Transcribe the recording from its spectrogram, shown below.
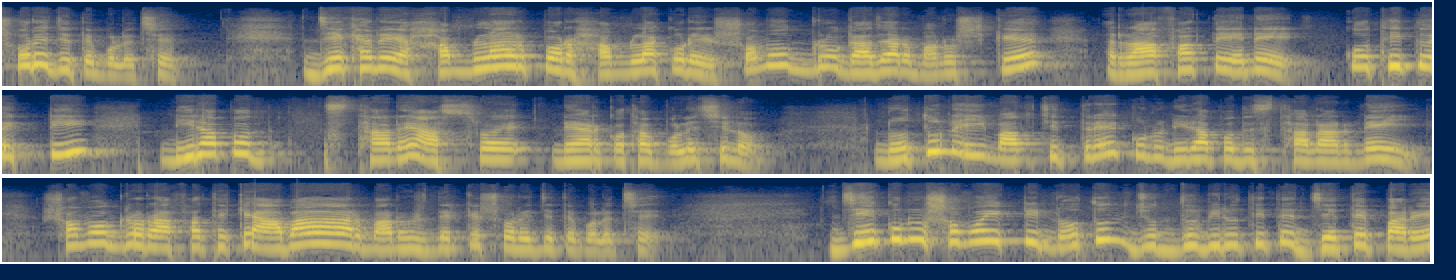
সরে যেতে বলেছে, যেখানে হামলার পর হামলা করে সমগ্র গাজার মানুষকে রাফাতে এনে কথিত একটি নিরাপদ স্থানে আশ্রয় নেয়ার কথা বলেছিল। নতুন এই মানচিত্রে কোনো নিরাপদ স্থান আর নেই, সমগ্র রাফা থেকে আবার মানুষদেরকে সরে যেতে বলেছে। যে কোনো সময় একটি নতুন যুদ্ধবিরতিতে যেতে পারে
